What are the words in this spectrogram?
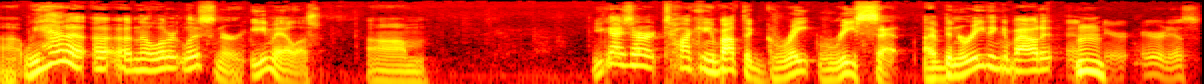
uh, we had a, a, an alert listener email us. Um, you guys aren't talking about the Great Reset. I've been reading about it, and here, here it is.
